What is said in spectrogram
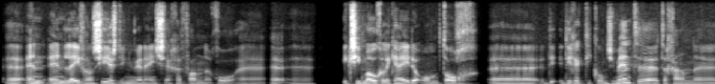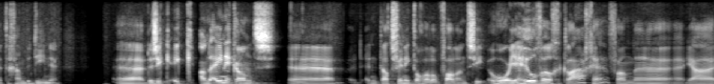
Eh, en, en leveranciers die nu ineens zeggen van, goh, eh, eh, eh, ik zie mogelijkheden om toch eh, di- direct die consument eh, te, gaan, eh, te gaan bedienen. Eh, dus ik, ik aan de ene kant, eh, en dat vind ik toch wel opvallend, zie, hoor je heel veel geklaag hè, van eh, eh, ja,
